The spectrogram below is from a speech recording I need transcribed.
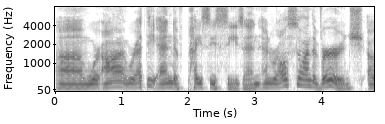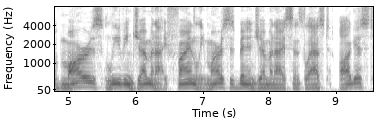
Um, we're on, we're at the end of Pisces season, and we're also on the verge of Mars leaving Gemini. Finally, Mars has been in Gemini since last August,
